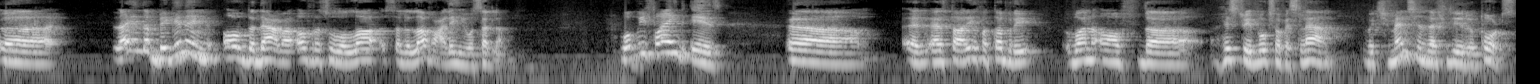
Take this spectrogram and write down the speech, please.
uh, right in the beginning of the da'wah of Rasulullah sallallahu alaihi wasallam, what we find is as Tarikh al-Tabri, one of the history books of Islam, which mentions actually reports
